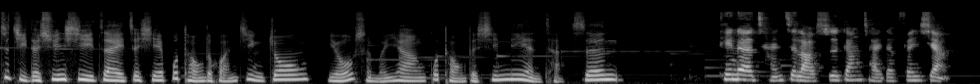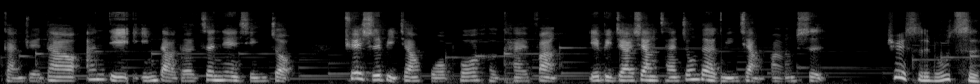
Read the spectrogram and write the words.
自己的心系在这些不同的环境中有什么样不同的心念产生？听了禅子老师刚才的分享，感觉到安迪引导的正念行走确实比较活泼和开放，也比较像禅宗的冥想方式。确实如此。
